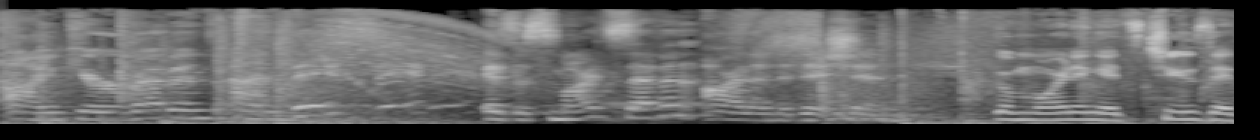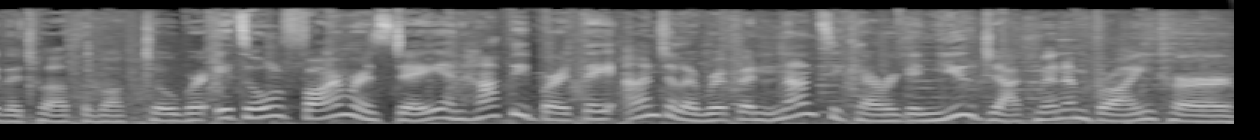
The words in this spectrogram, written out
I'm Ciara Revins, and this is the Smart 7 Ireland edition. Good morning. It's Tuesday, the 12th of October. It's Old Farmers Day, and happy birthday, Angela Rippon, Nancy Kerrigan, Hugh Jackman, and Brian Kerr.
